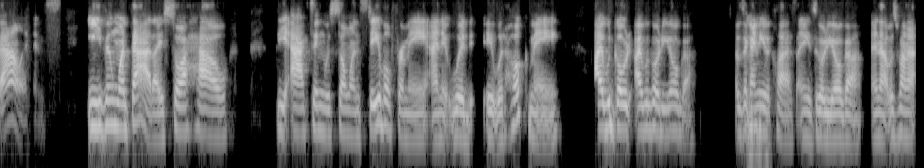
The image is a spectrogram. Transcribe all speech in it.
balance, even with that, I saw how the acting was so unstable for me and it would it would hook me i would go i would go to yoga i was like i Mhm. need a class i need to go to yoga and that was when i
